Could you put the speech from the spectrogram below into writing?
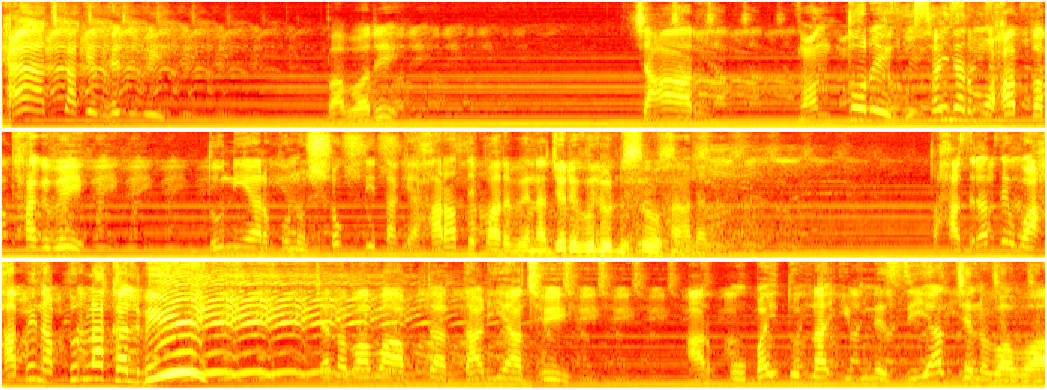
ভ্যাজ কাকে ভেজবি? বাবারে, চার অন্তরে হুসাইনের মোহাব্বত থাকবে, দুনিয়ার কোনো শক্তি তাকে হারাতে পারবে না। জোরে বলুন, সুবহানাল্লাহ। তো হযরতে ওয়াহাবিন আব্দুল্লাহ কালবি, যেন বাবা আপনার দাঁড়িয়ে আছে, আর ওবাইদুল্লাহ ইবনে জিয়াদ যেন বাবা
